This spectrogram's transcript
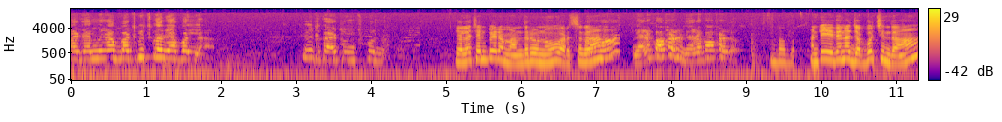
ఆ దమ్మినా బతికించుకొని రేపయ్యా. వీటి కాటి ఉంచుకున్నా. ఎలా చనిపోయారమ్మా అందరూను వరుసగా? నెలకొకళ్ళు నెలకొకళ్ళు. బాబా. అంటే ఏదైనా జబ్బు వచ్చిందా?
